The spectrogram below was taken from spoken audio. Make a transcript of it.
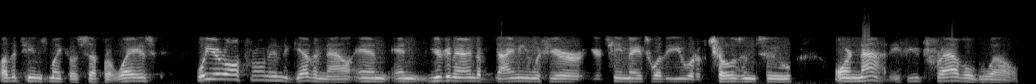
Other teams might go separate ways. Well, you're all thrown in together now, and and you're going to end up dining with your your teammates whether you would have chosen to or not. If you traveled well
